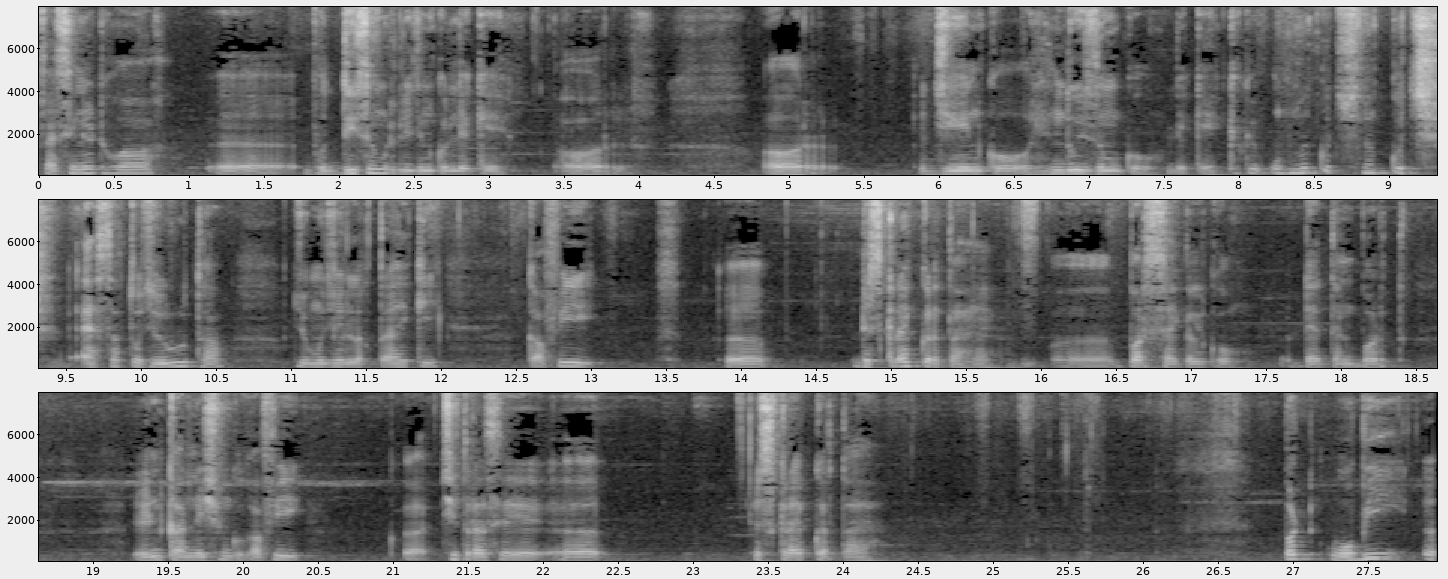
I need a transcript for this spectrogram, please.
फैसिनेट हुआ बुद्धिज़्म रिलीजन को लेके और और जैन को हिंदुज़म को लेके। क्योंकि उनमें कुछ ना कुछ ऐसा तो ज़रूर था जो मुझे लगता है कि काफ़ी डिस्क्राइब करता है बर्थ साइकिल को डेथ एंड बर्थ इनकारनेशन को काफ़ी अच्छी तरह से डिस्क्राइब करता है। बट वो भी आ,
